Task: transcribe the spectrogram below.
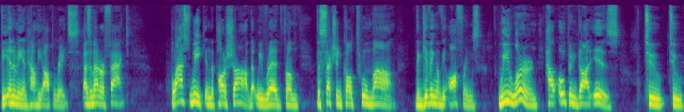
the enemy and how he operates. As a matter of fact, last week in the parsha that we read from the section called Truma, the giving of the offerings, we learn how open God is to, to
